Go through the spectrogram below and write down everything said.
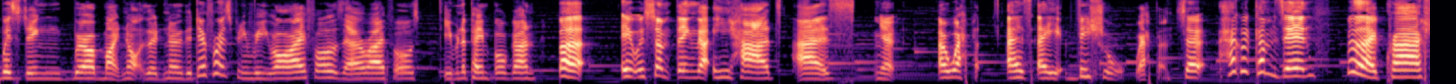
Wizarding world might not know the difference between recoil rifles, air rifles, even a paintball gun, but it was something that he had as, you know, a weapon, as a visual weapon. So Hagrid comes in with a crash,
